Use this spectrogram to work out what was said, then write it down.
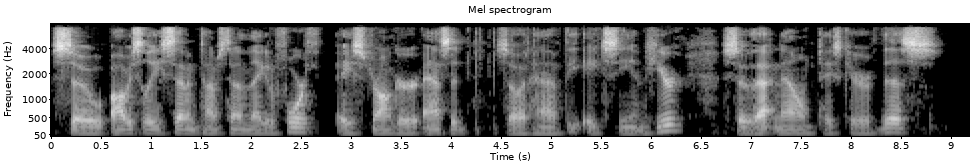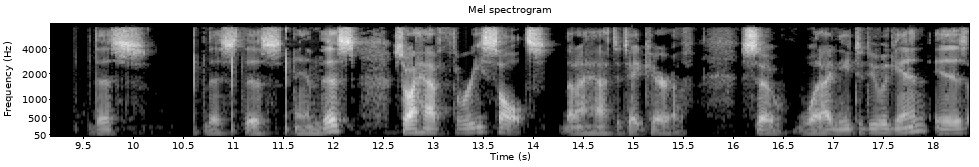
So obviously 7 times 10 to the negative 4th, a stronger acid, so I'd have the HCN here. So that now takes care of this, this, this, this, and this. So I have three salts that I have to take care of. So what I need to do again is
